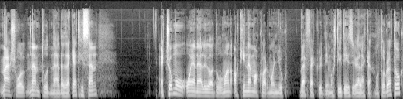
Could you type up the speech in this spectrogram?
máshol nem tudnád ezeket, hiszen egy csomó olyan előadó van, aki nem akar mondjuk befeküdni, most idézőjeleket mutogatok,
